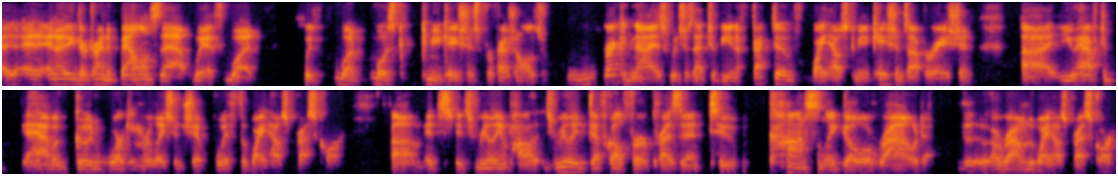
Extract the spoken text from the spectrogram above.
and, and I think they're trying to balance that with what with what most communications professionals recognize, which is that to be an effective White House communications operation, uh, you have to have a good working relationship with the White House press corps. Um, it's it's really. It's really difficult for a president to constantly go around the, around the White House press corps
